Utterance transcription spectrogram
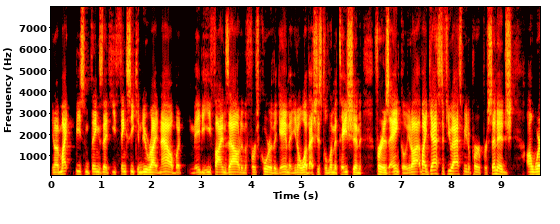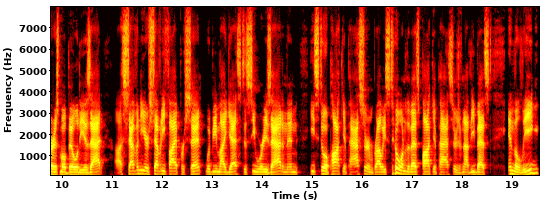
you know it might be some things that he thinks he can do right now, but maybe he finds out in the first quarter of the game that you know what that's just a limitation for his ankle. You know, my guess if you ask me to put a percentage on where his mobility is at. Uh, 70 or 75% would be my guess to see where he's at. And then he's still a pocket passer and probably still one of the best pocket passers, if not the best in the league.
